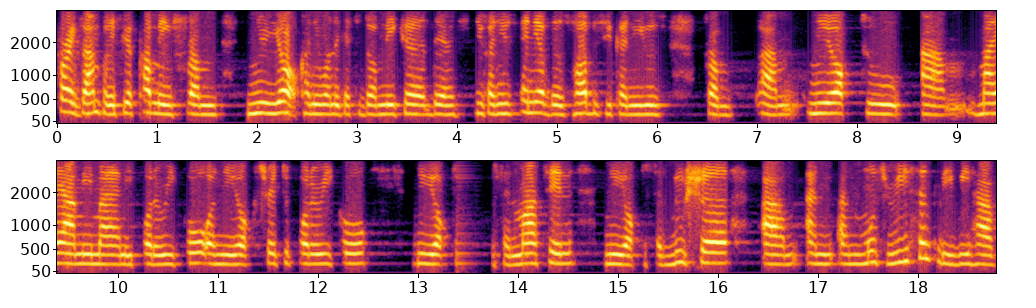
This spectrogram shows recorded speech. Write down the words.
for example, if you're coming from New York and you want to get to Dominica, there's you can use any of those hubs. You can use from um, New York to um, Miami, Miami, Puerto Rico, or New York straight to Puerto Rico, New York to St. Martin, New York to St. Lucia. Um, and, and most recently, we have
